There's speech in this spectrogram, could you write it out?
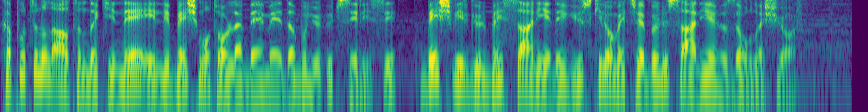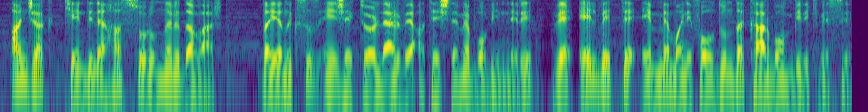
Kaputunun altındaki N55 motorla BMW 3 serisi, 5,5 saniyede 100 km bölü saniye hıza ulaşıyor. Ancak kendine has sorunları da var. Dayanıksız enjektörler ve ateşleme bobinleri ve elbette emme manifoldunda karbon birikmesi.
